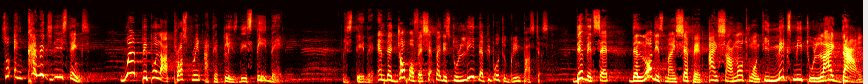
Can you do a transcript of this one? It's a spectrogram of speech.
So encourage these things. When people are prospering at a place, they stay there. Stay there. And the job of a shepherd is to lead the people to green pastures. David said, The Lord is my shepherd, I shall not want. He makes me to lie down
